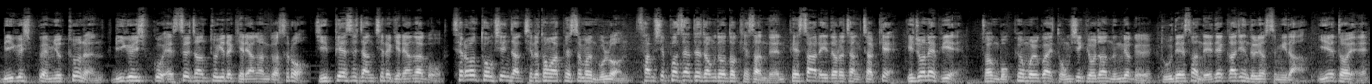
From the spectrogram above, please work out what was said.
미그 19 MU2는 미그 19 S 전투기를 개량한 것으로 GPS 장치를 개량하고 새로운 통신 장치를 통합했음은 물론 30% 정도 더 개선된 PESA 레이더를 장착해 기존에 비해 적 목표물과의 동시 교전 능력을 2대에서 4대까지 늘렸습니다. 이에 더해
